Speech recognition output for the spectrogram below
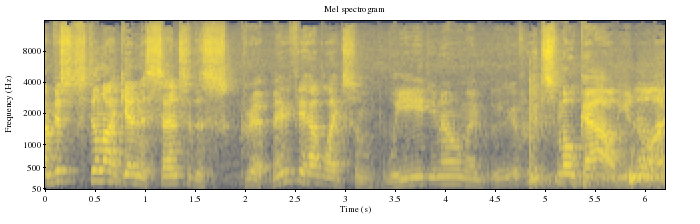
I'm just still not getting a sense of the script. Maybe if you had like some weed, you know, maybe if we could smoke out, you know. No, I,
